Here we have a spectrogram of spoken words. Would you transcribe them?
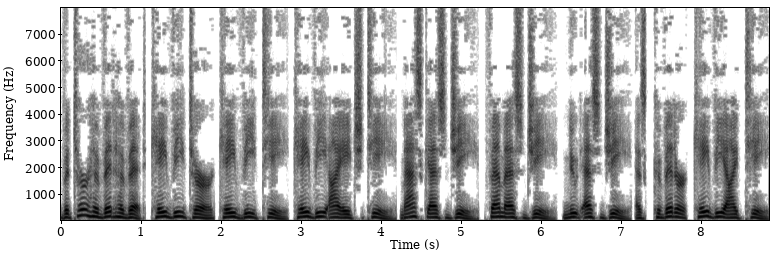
Vitur Havit Havit KV Tur KVT KVIHT Mask SG Fem SG Newt SG as Kvitter KVIT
